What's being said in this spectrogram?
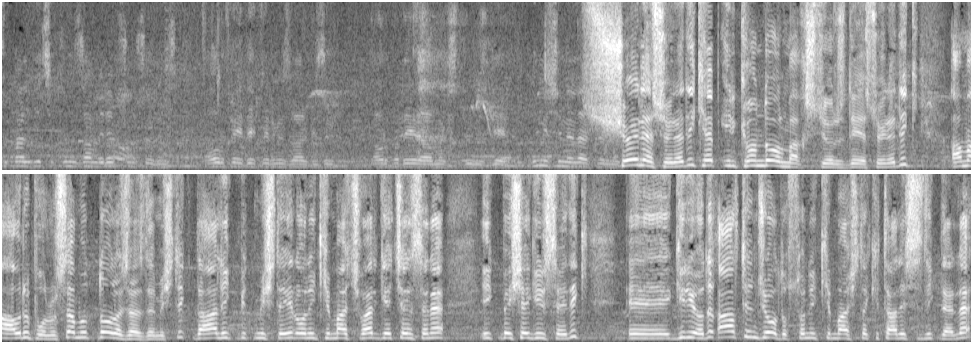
Süper Lig'e çıktığınızdan beri hep şunu söylediniz. Avrupa hedeflerimiz var bizim. Avrupa'da yer almak istiyoruz diye. Bunun için neler söylemek Şöyle söyledik, hep ilk onda olmak istiyoruz diye söyledik. Ama Avrupa olursa mutlu olacağız demiştik. Daha lig bitmiş değil, 12 maç var. Geçen sene ilk 5'e girseydik e, giriyorduk. 6. olduk son iki maçtaki talihsizliklerle.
